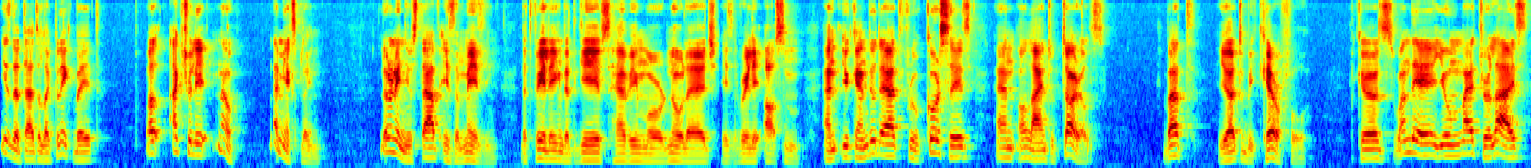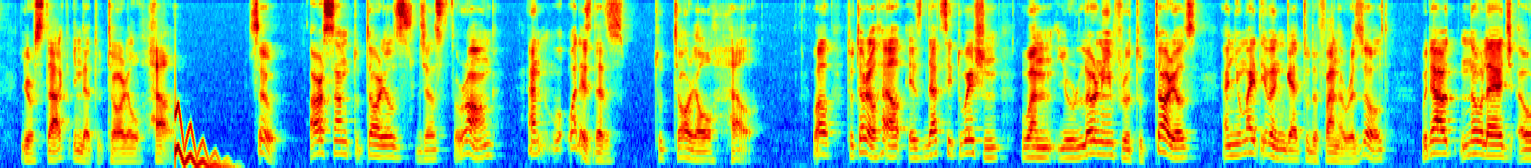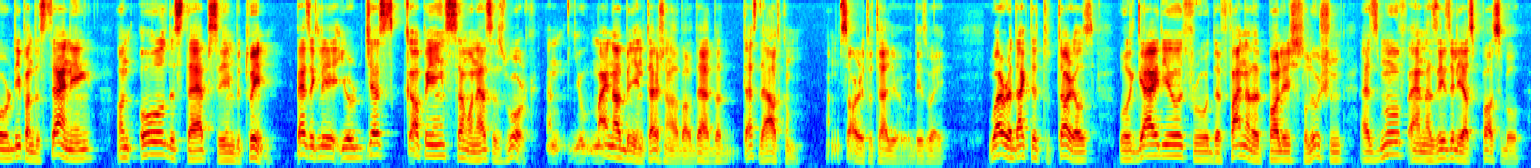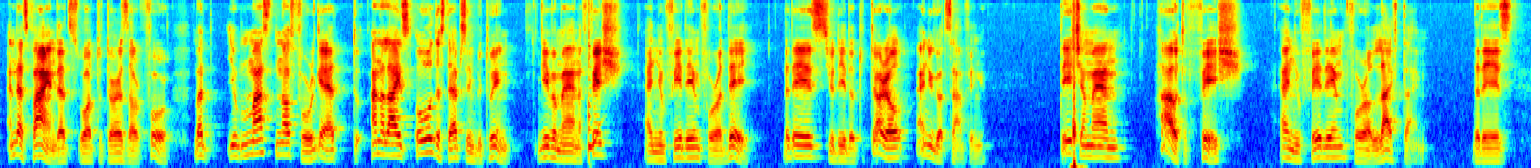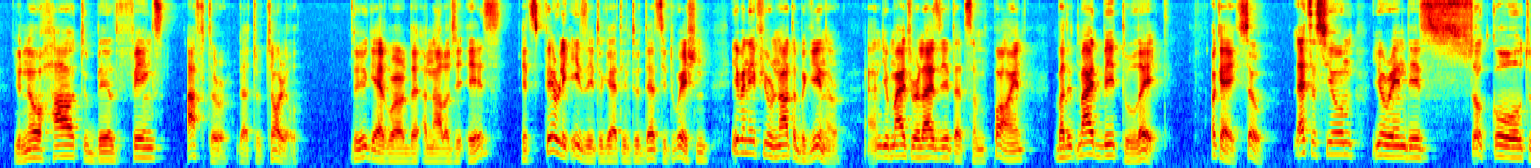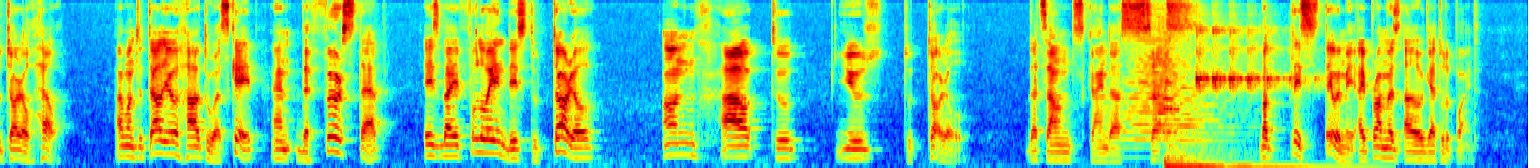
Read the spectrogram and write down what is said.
Is the title a clickbait? Well, actually, no. Let me explain. Learning new stuff is amazing. That feeling that gives having more knowledge is really awesome. And you can do that through courses and online tutorials. But you have to be careful. Because one day you might realize you're stuck in the tutorial hell. So, are some tutorials just wrong? And what is this tutorial hell? Well, tutorial hell is that situation when you're learning through tutorials and you might even get to the final result without knowledge or deep understanding on all the steps in between. Basically, you're just copying someone else's work. And you might not be intentional about that, but that's the outcome. I'm sorry to tell you this way. Well-redacted tutorials will guide you through the final polished solution as smooth and as easily as possible. And that's fine, that's what tutorials are for. But you must not forget to analyze all the steps in between. Give a man a fish and you feed him for a day. That is, you did a tutorial and you got something. Teach a man how to fish and you feed him for a lifetime. That is, you know how to build things after the tutorial. Do you get where the analogy is? It's fairly easy to get into that situation even if you're not a beginner and you might realize it at some point, but it might be too late. Okay, so let's assume you're in this so-called tutorial hell. I want to tell you how to escape and the first step is by following this tutorial on how to use tutorial. That sounds kinda sus. But please stay with me, I promise I'll get to the point.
